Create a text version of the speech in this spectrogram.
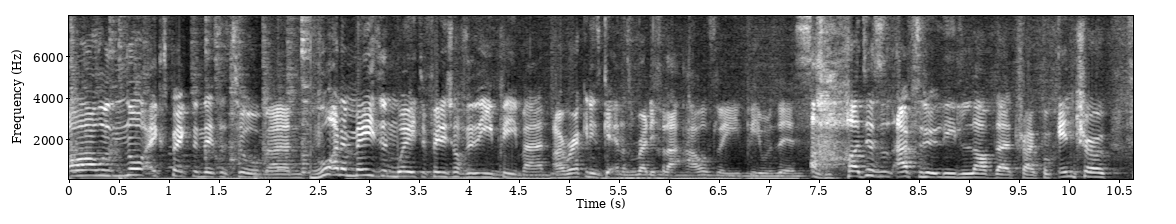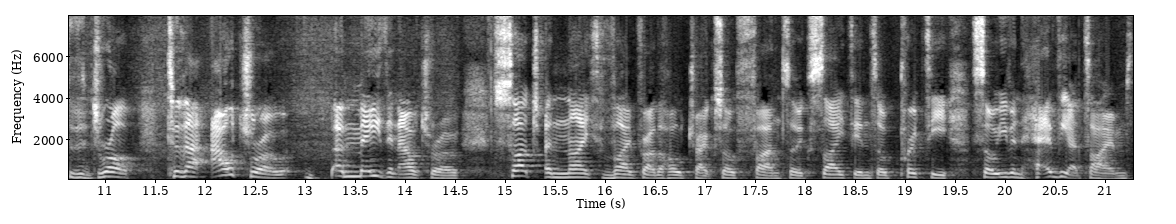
Oh, I was not expecting this at all, man. What an amazing way to finish off this EP, man. I reckon he's getting us ready for that Owsley EP with this. I just absolutely love that track. From intro to the drop to that outro. Amazing outro. Such a nice vibe throughout the whole track. So fun, so exciting, so pretty, so even heavy at times.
